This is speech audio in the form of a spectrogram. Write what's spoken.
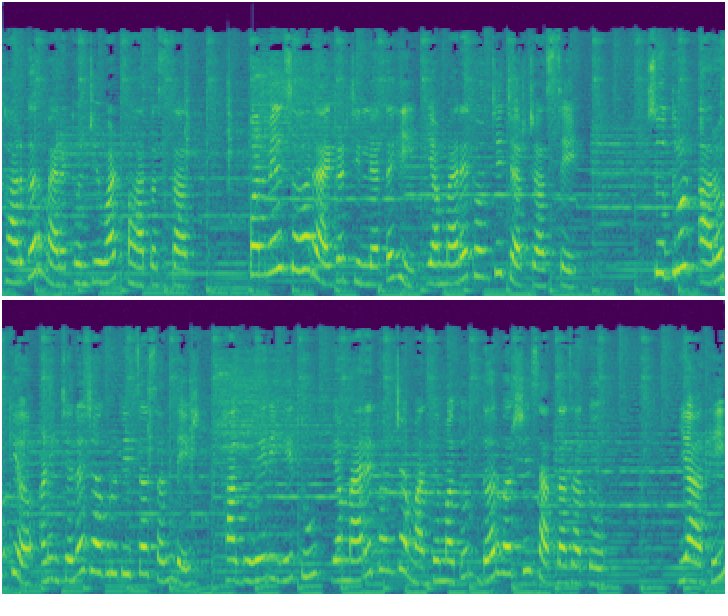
खारघर मॅरेथॉनची वाट पाहत असतात. पनवेलसह रायगड जिल्ह्यातही या मॅरेथॉनची चर्चा असते. सुदृढ आरोग्य आणि जनजागृतीचा संदेश हा दुहेरी हेतू या मॅरेथॉनच्या माध्यमातून दरवर्षी साधला जातो. याआधी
